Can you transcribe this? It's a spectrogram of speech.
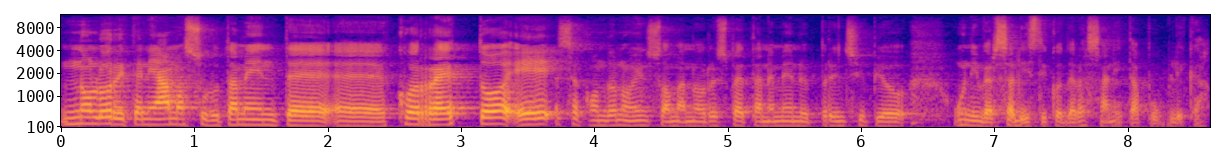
non lo riteniamo assolutamente eh, corretto e secondo noi insomma, non rispetta nemmeno il principio universalistico della sanità pubblica.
